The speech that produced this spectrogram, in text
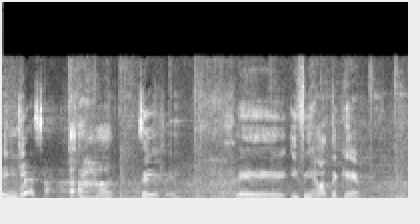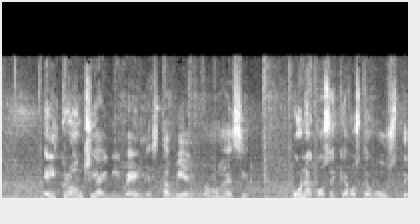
Inglesa. Ajá, sí. Eh, y fíjate que el crunchy hay niveles también, vamos a decir. Una cosa es que a vos te guste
